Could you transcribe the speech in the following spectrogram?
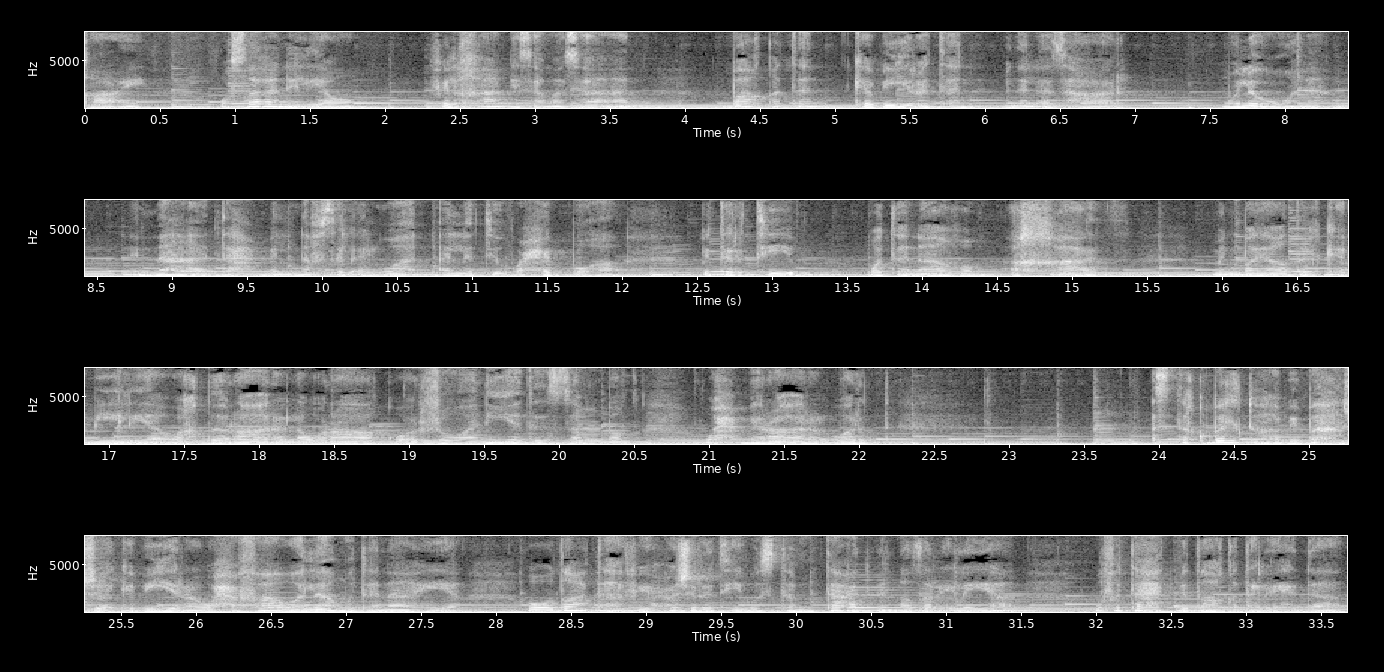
أصدقائي وصلني اليوم في الخامسة مساء باقة كبيرة من الأزهار ملونة إنها تحمل نفس الألوان التي أحبها بترتيب وتناغم أخاذ من بياض الكميليا واخضرار الأوراق وأرجوانية الزنبق واحمرار الورد. استقبلتها ببهجة كبيرة وحفاوة لا متناهية ووضعتها في حجرتي واستمتعت بالنظر إليها وفتحت بطاقة الإهداء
